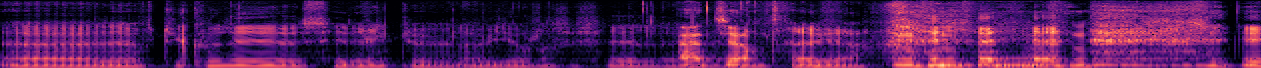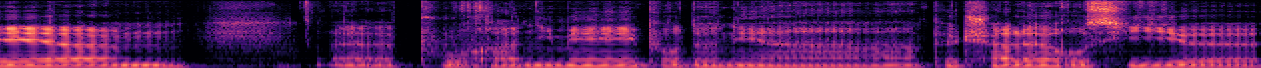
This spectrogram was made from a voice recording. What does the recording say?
D'ailleurs, tu connais, Cédric, la violoncelle Ah tiens. Très bien. et euh, pour animer, pour donner un, peu de chaleur aussi euh,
